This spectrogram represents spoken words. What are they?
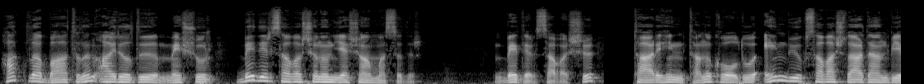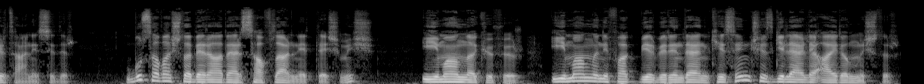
hakla batılın ayrıldığı meşhur Bedir Savaşı'nın yaşanmasıdır. Bedir Savaşı, tarihin tanık olduğu en büyük savaşlardan bir tanesidir. Bu savaşla beraber saflar netleşmiş, imanla küfür, imanla nifak birbirinden kesin çizgilerle ayrılmıştır.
